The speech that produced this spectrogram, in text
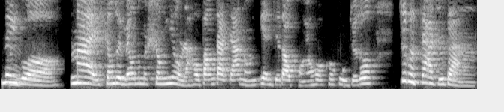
那个卖相对没有那么生硬，然后帮大家能链接到朋友或客户，我觉得这个价值感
